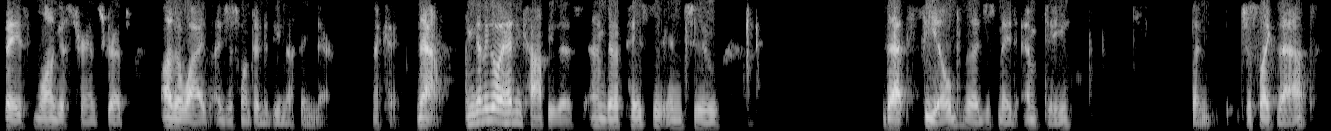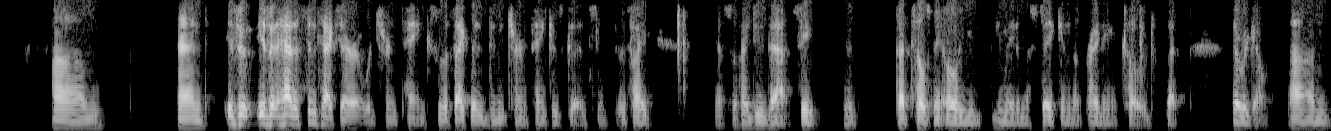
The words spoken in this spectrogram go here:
space longest transcript Otherwise, I just want there to be nothing there. Okay, now I'm going to go ahead and copy this and I'm going to paste it into that field that I just made empty, but just like that. Um, and if it, if it had a syntax error, it would turn pink. So the fact that it didn't turn pink is good. So if I, yeah, so if I do that, see, it, that tells me, oh, you, you made a mistake in the writing a code, but there we go. Um,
